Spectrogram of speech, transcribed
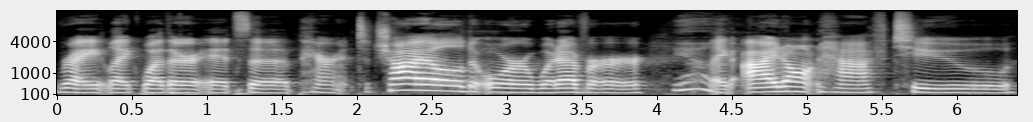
right like whether it's a parent to child or whatever Yeah. like i don't have to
